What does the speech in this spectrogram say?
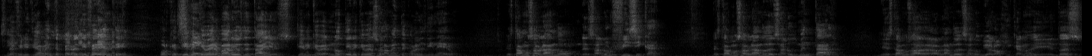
Sí. definitivamente, pero es diferente, porque tiene Sí. que ver varios detalles, tiene que ver, no tiene que ver solamente con el dinero. Estamos hablando de salud física, estamos hablando de salud mental y estamos hablando de salud biológica, ¿no? Y entonces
